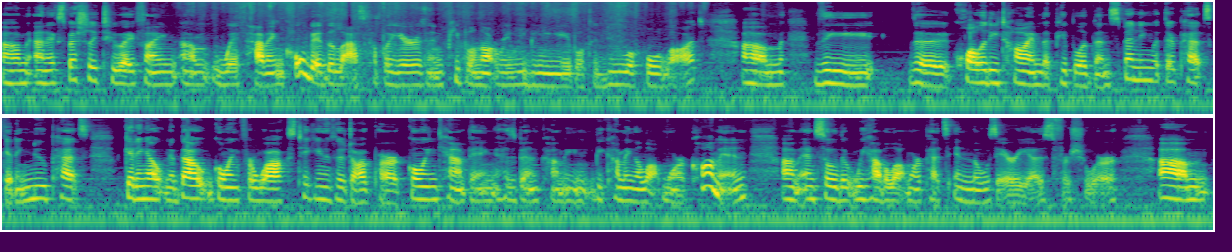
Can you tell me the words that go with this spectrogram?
um, and especially too, I find um, with having COVID the last couple of years and people not really being able to do a whole lot, um, the the quality time that people have been spending with their pets, getting new pets, getting out and about, going for walks, taking them to the dog park, going camping has been coming, becoming a lot more common. Um, and so that we have a lot more pets in those areas for sure. Um,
